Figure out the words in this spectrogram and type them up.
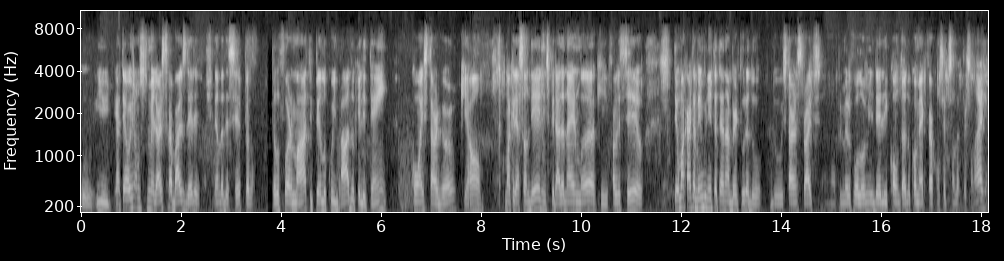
o, e até hoje é um dos melhores trabalhos dele, acho que dentro da DC, pelo, pelo formato e pelo cuidado que ele tem com a Stargirl, que é um- uma criação dele, inspirada na irmã que faleceu. Tem uma carta bem bonita até na abertura do, do Star and Stripes, no primeiro volume dele contando como é que foi a concepção da personagem.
